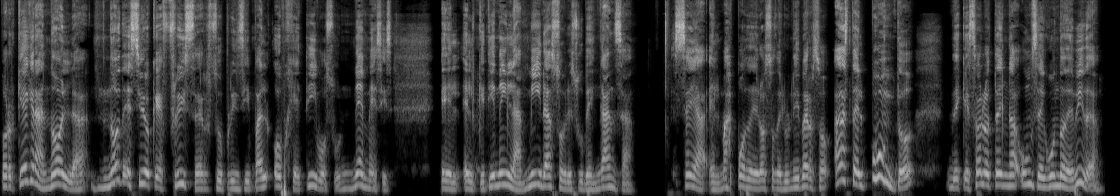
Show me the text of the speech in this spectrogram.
¿por qué Granola no deseó que Freezer, su principal objetivo, su némesis, el, el que tiene en la mira sobre su venganza, sea el más poderoso del universo hasta el punto de que solo tenga un segundo de vida?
